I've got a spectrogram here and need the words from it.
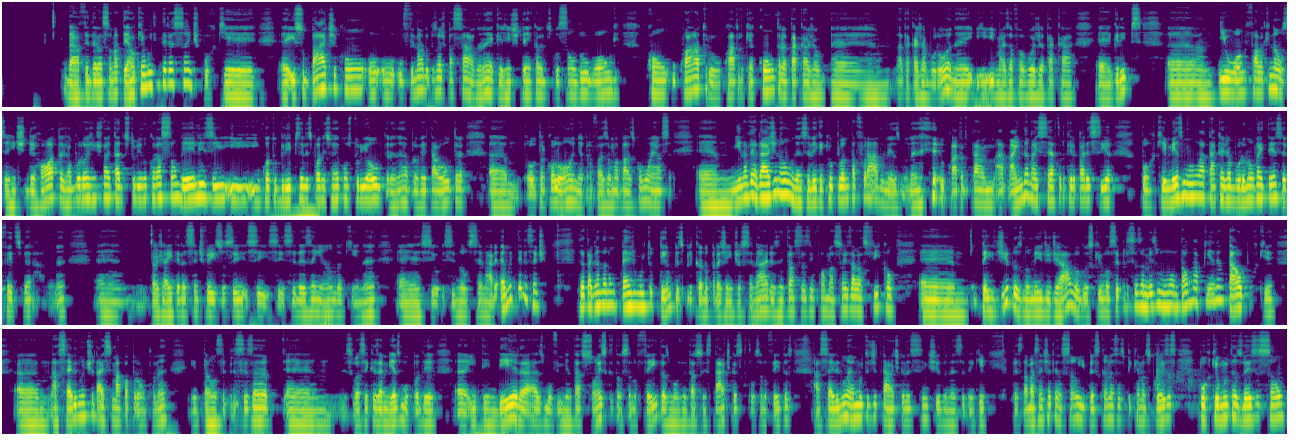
da Federação na Terra, o que é muito interessante, porque é, isso bate com o, o, o, final do episódio passado, né? Que a gente tem aquela discussão do Wong com o 4, o 4 que é contra atacar, é, atacar Jaburo, né? E, e, mais a favor de atacar é, Grips. Uh, e o Wong fala que não, se a gente derrota Jaburo, a gente vai estar destruindo o coração deles, e, e, enquanto Grips eles podem só reconstruir outra, né? Aproveitar outra, uh, outra colônia para fazer uma base como essa. Uh, e na verdade, não, né? Você vê que aqui o plano tá furado mesmo, né? o 4 tá ainda mais certo do que ele parecia, porque mesmo o ataque a Jaburu não vai ter esse efeito esperado, né? É, então já é interessante ver isso se, se, se, se desenhando aqui, né? É, esse, esse novo cenário. É muito interessante. Zetaganda não perde muito tempo explicando pra gente os cenários, então essas informações elas ficam é, perdidas no meio de diálogos que você precisa mesmo montar um mapinha mental, porque uh, a série não te dá esse mapa pronto, né? Então você precisa, é, se você quiser mesmo poder uh, entender as movimentações que estão sendo feitas, as movimentações movimentações táticas que estão sendo feitas, a série não é muito de tática nesse sentido, né? Você tem que prestar bastante atenção e ir pescando essas pequenas coisas, porque muitas vezes são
